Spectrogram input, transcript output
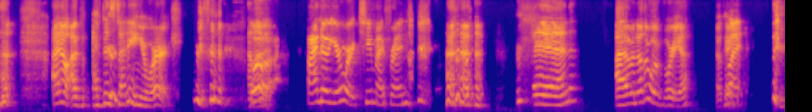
I know. I've I've been studying your work. I well, I know your work too, my friend. and I have another one for you. Okay. What?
